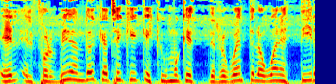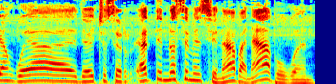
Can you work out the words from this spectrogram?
el, el Forbidden Door, ¿cachai? Que, que, es como que de repente los weones tiran, weá, de hecho, se, antes no se mencionaba para nada, pues, weón.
